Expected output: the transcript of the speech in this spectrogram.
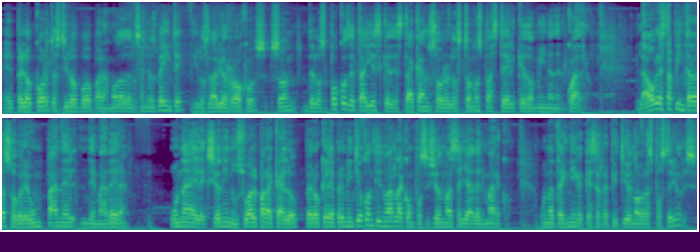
El pelo corto estilo Bob a la moda de los años 20 y los labios rojos son de los pocos detalles que destacan sobre los tonos pastel que dominan el cuadro. La obra está pintada sobre un panel de madera, una elección inusual para Kahlo, pero que le permitió continuar la composición más allá del marco, una técnica que se repitió en obras posteriores.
